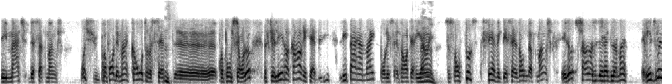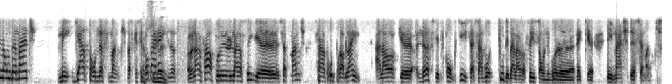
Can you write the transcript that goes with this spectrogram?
des matchs de sept manches. Moi, je suis profondément contre cette euh, proposition-là, parce que les records établis, les paramètres pour les saisons antérieures, Ben oui. se sont tous faits avec des saisons de neuf manches, et là, tu changes les règlements. Réduis le nombre de matchs, mais garde ton neuf manches, parce que c'est pas pareil. Là. Un lanceur peut lancer euh, sept manches sans trop de problèmes. Alors que neuf, c'est plus compliqué. Ça, ça va tout débalancer si on y va là, avec euh, des matchs de sept manches.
